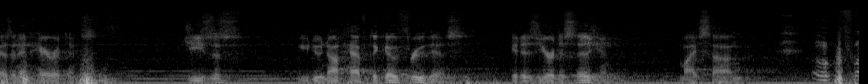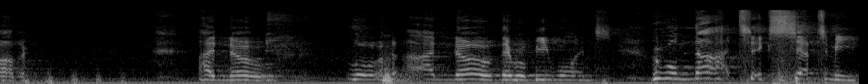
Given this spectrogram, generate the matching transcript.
as an inheritance. Jesus, you do not have to go through this. It is your decision, my son. Oh, Father, I know, Lord, I know there will be ones who will not accept me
